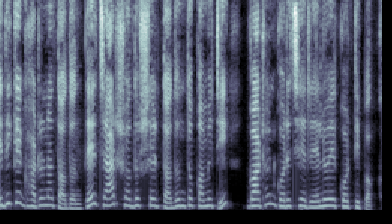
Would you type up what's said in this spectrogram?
এদিকে ঘটনা তদন্তে চার সদস্যের তদন্ত কমিটি গঠন করেছে রেলওয়ে কর্তৃপক্ষ।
